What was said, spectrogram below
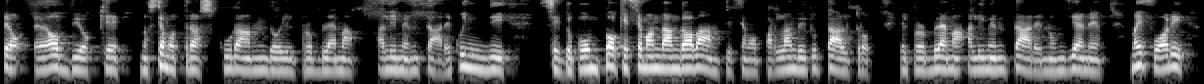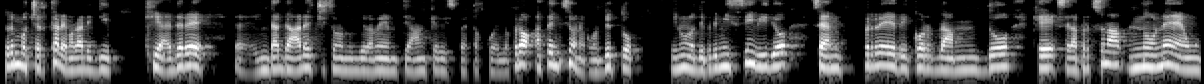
però è ovvio che non stiamo trascurando il problema alimentare, quindi se dopo un po' che stiamo andando avanti, stiamo parlando di tutt'altro e il problema alimentare non viene mai fuori, dovremmo cercare magari di chiedere, eh, indagare, ci sono miglioramenti anche rispetto a quello. Però attenzione, come ho detto in uno dei primissimi video, sempre ricordando che se la persona non è un,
